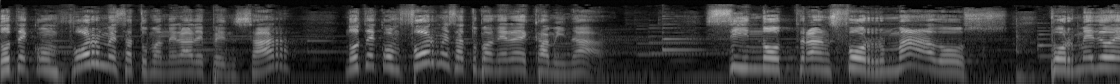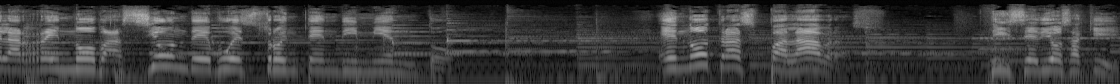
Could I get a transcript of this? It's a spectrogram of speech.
No te conformes a tu manera de pensar. No te conformes a tu manera de caminar. Sino transformados por medio de la renovación de vuestro entendimiento. En otras palabras, dice Dios aquí,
